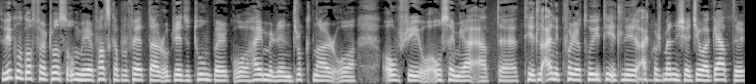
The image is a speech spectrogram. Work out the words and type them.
Så vi kunde gott för oss om her falska profeter och Greta Thunberg och Heimeren drucknar och Ofri och Osemja att till en jeg tog til ett akkurat människa att gater,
